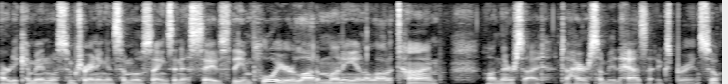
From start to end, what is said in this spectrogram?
already come in with some training and some of those things, and it saves the employer a lot of money and a lot of time on their side to hire somebody that has that experience. So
